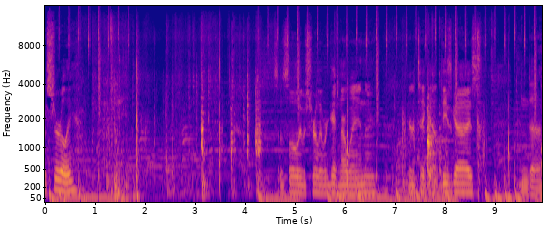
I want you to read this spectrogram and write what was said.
But surely. So slowly but surely we're getting our way in there. Gonna take out these guys and uh,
